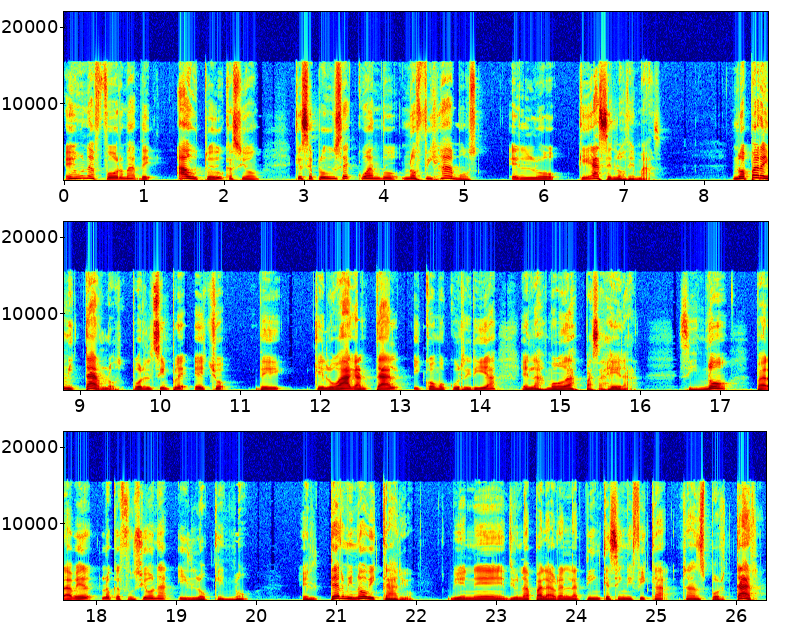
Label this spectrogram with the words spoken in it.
es una forma de autoeducación que se produce cuando nos fijamos en lo que hacen los demás. No para imitarlos por el simple hecho de que lo hagan tal y como ocurriría en las modas pasajeras, sino para ver lo que funciona y lo que no. El término vicario viene de una palabra en latín que significa transportar,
